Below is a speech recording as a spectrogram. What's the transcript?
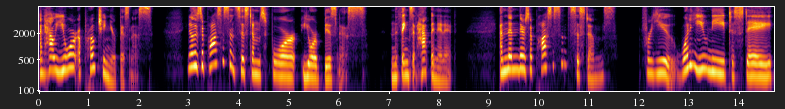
and how you're approaching your business. You know, there's a process and systems for your business and the things that happen in it. And then there's a process and systems for you. What do you need to stay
